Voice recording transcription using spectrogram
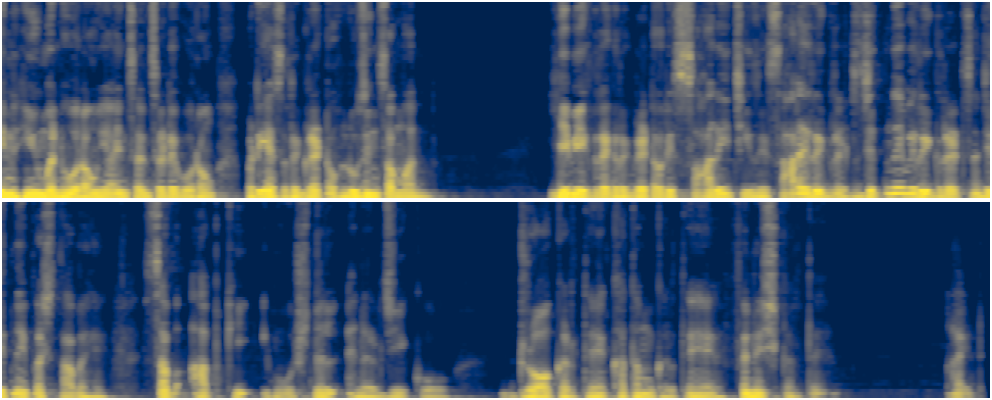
इनह्यूमन हो रहा हूँ या इनसेंसिटिव हो रहा हूँ but yes regret of losing someone ये भी एक तरह का रिग्रेट है और ये सारी चीज़ें सारे रिग्रेट्स जितने भी रिग्रेट्स हैं जितने पछतावे हैं सब आपकी इमोशनल एनर्जी को ड्रॉ करते हैं ख़त्म करते हैं फिनिश करते हैं. राइट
